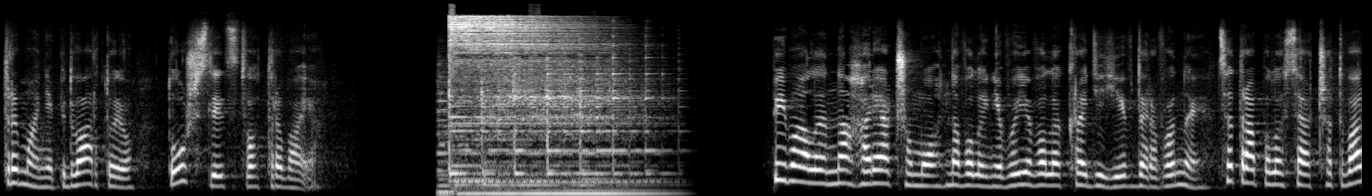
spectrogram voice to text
тримання під вартою. Тож слідство триває. Піймали на гарячому на Волині. Виявили крадіїв деревини. Це трапилося 4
